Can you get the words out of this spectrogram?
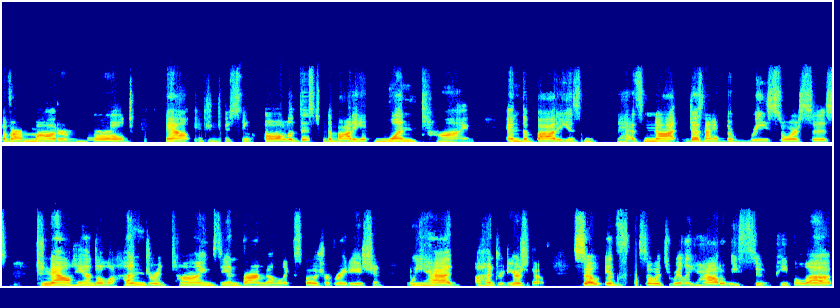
of our modern world now introducing all of this to the body at one time. And the body is has not does not have the resources to now handle a hundred times the environmental exposure of radiation we had a hundred years ago. So it's so it's really how do we suit people up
